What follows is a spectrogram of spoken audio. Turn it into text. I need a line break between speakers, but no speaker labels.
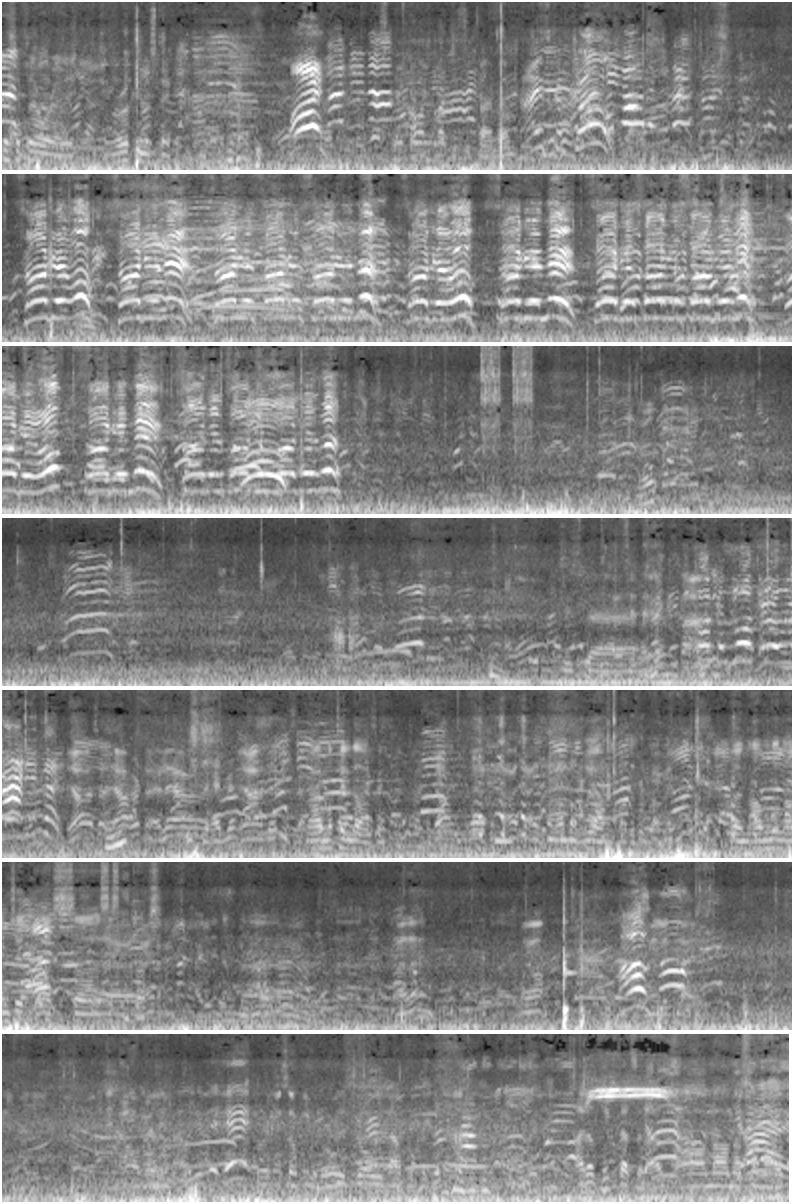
Because if they're already rookie mistake.
Time
on.
Nice control! Sage opp! Sage ned! Sage, sage, sage ned! Sage opp! Sage ned! Sage, sage, sage ned! Sage opp! Sage ned! Sage, sage, sage ned!
Ja, altså, jeg har hørt det. Eller jeg, ja, det er visste jeg.
Ja, Matilda, I.
Ja,
uh.
Er det? Å ja.
Don't think that's allowed.
Oh, no, that's not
